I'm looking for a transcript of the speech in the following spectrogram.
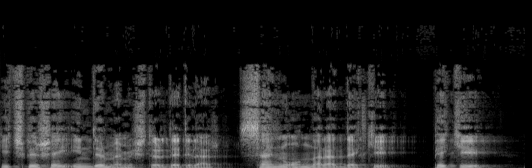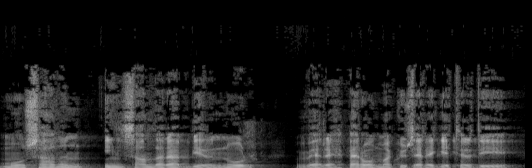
hiçbir şey indirmemiştir dediler. Sen onlara de ki, peki Musa'nın insanlara bir nur ve rehber olmak üzere getirdiği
